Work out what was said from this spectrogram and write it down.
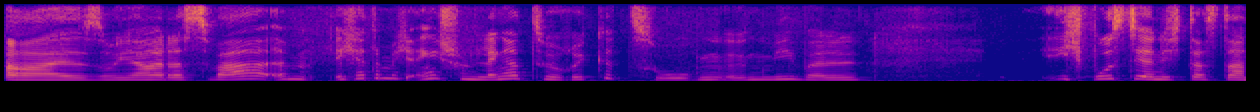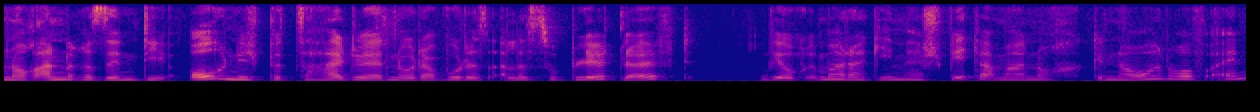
Also ja, das war, ähm, ich hatte mich eigentlich schon länger zurückgezogen irgendwie, weil ich wusste ja nicht, dass da noch andere sind, die auch nicht bezahlt werden oder wo das alles so blöd läuft. Wie auch immer, da gehen wir später mal noch genauer drauf ein.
